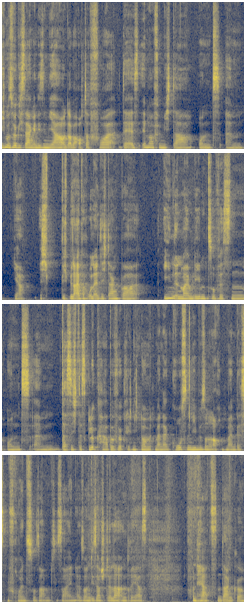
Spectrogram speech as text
Ich muss wirklich sagen, in diesem Jahr und aber auch davor, der ist immer für mich da und ähm, ja, ich, ich bin einfach unendlich dankbar, ihn in meinem Leben zu wissen und ähm, dass ich das Glück habe, wirklich nicht nur mit meiner großen Liebe, sondern auch mit meinem besten Freund zusammen zu sein. Also an dieser Stelle, Andreas, von Herzen danke.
